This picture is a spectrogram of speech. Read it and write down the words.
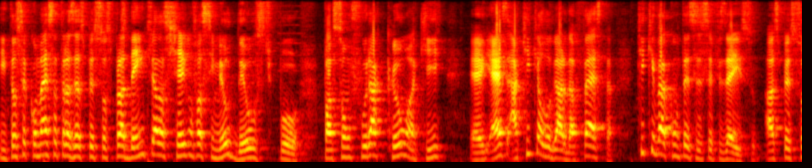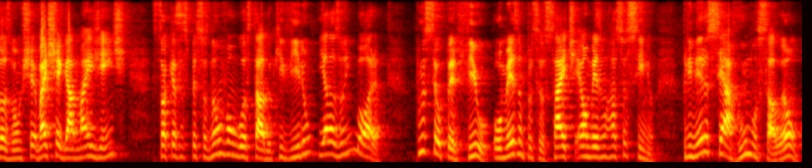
Então você começa a trazer as pessoas para dentro e elas chegam e falam assim: Meu Deus, tipo, passou um furacão aqui. É, é aqui que é o lugar da festa. O que, que vai acontecer se você fizer isso? As pessoas vão che vai chegar mais gente, só que essas pessoas não vão gostar do que viram e elas vão embora. Para o seu perfil ou mesmo para o seu site é o mesmo raciocínio. Primeiro você arruma o salão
